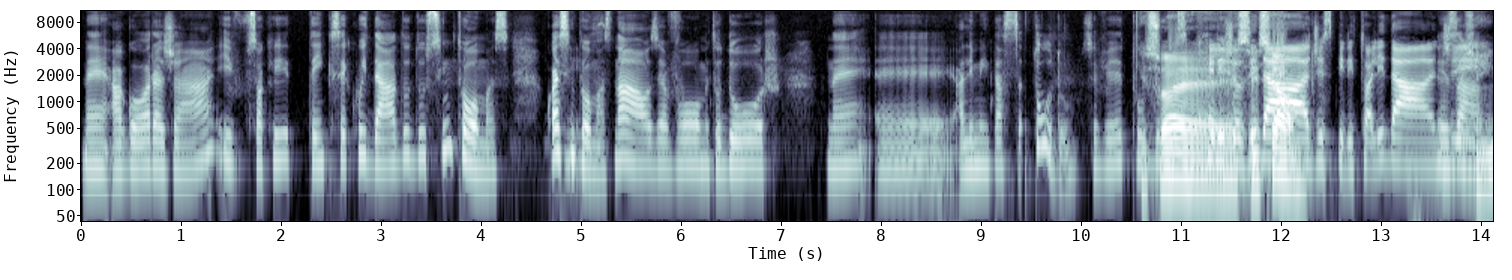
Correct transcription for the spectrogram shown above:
né, agora já, e só que tem que ser cuidado dos sintomas. Quais Isso. sintomas? Náusea, vômito, dor, né, é, alimentação, tudo. Você vê tudo. Isso é. Religiosidade, espiritualidade. Exato. Sim.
